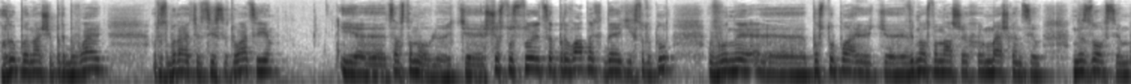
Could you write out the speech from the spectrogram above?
Групи наші прибувають, розбираються в цій ситуації. І е, це встановлюють. Е, Що стосується приватних деяких структур, вони е, поступають відносно наших мешканців не зовсім,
